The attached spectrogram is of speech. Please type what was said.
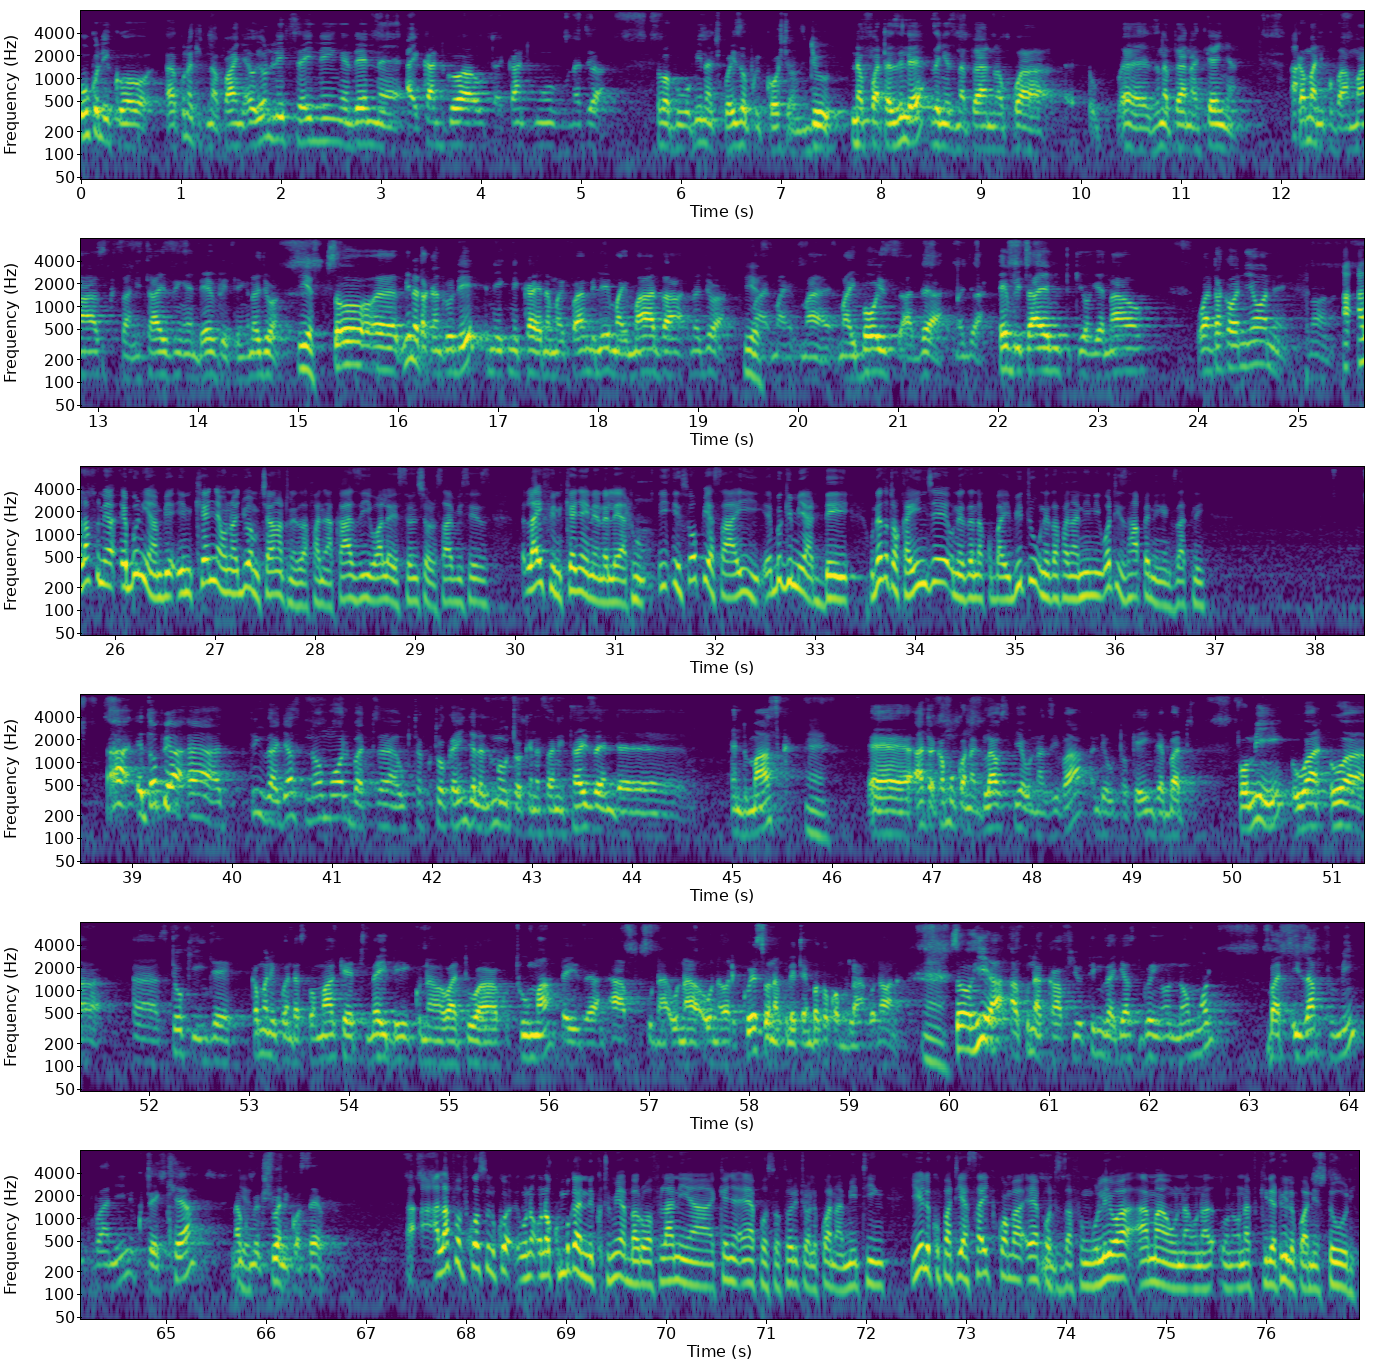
huku niko hakuna kitu nafanya. Only training and then uh, i can't go out i can't move. Unajua sababu mi nachukua hizo precautions. Juu nafuata zile zenye zinapeanwa kwa uh, zinapeana kenya. Kama ni kuvaa mask sanitizing and everything unajua. Yes. so uh, mi nataka nirudi nikae ni- na my family my mother unajua. Yes. my, my, my, my boys are there unajua. Every time tukiongea nao wanataka wanione unaona Alafu ni, hebu niambie, in Kenya unajua mchana tunaweza fanya kazi wale essential services. Life in Kenya inaendelea tu. Ethiopia saa hii, hebu give me a day. Unaweza toka nje, unaweza enda kubai vitu, unaweza fanya nini? What is happening exactly? Ah, Ethiopia uh, things are just normal but uh, ukitaka kutoka nje lazima utoke na sanitizer and uh, and mask. Eh. Eh, hata kama uko na gloves pia unazivaa ndio utoke nje but for me huwa uh, stoki nje kama ni kwenda supermarket maybe kuna watu wa kutuma there is an app una, una, una request wanakuletea mpaka kwa mlango unaona Yeah. so here hakuna curfew things are just going on normal but it's up to me kufanya nini kutake care na yeah. kumake sure niko safe Alafu of course ulikuwa una- unakumbuka nilikutumia barua fulani ya Kenya Airports Authority walikuwa na meeting. Hiyo ilikupatia psych kwamba airport zitafunguliwa ama unafikiria una, una, una, tu ilikuwa ni story?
